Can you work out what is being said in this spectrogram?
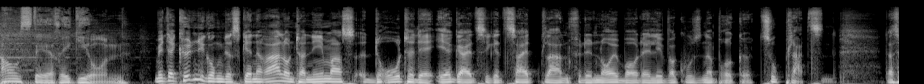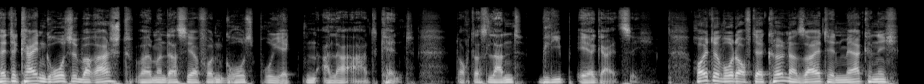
Aus der Region. Mit der Kündigung des Generalunternehmers drohte der ehrgeizige Zeitplan für den Neubau der Leverkusener Brücke zu platzen. Das hätte keinen groß überrascht, weil man das ja von Großprojekten aller Art kennt. Doch das Land blieb ehrgeizig. Heute wurde auf der Kölner Seite in Merkenich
